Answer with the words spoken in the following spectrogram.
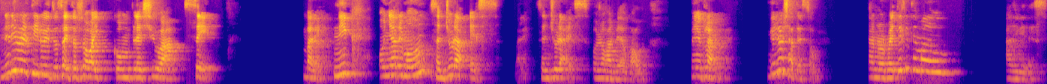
Niri beti iruditu zait oso gai komplexua, ze. Bale, nik oinarri modun zentsura ez. Zentsura ez, oso garbi daukagu. Baina, klaro, gero esatezu. Eta norbait egiten badu, adibidez,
